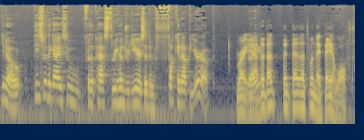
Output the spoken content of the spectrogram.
You know, these are the guys who, for the past three hundred years, have been fucking up Europe. Right. Yeah. Right? That, that, that, that that's when they Beowulfed.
